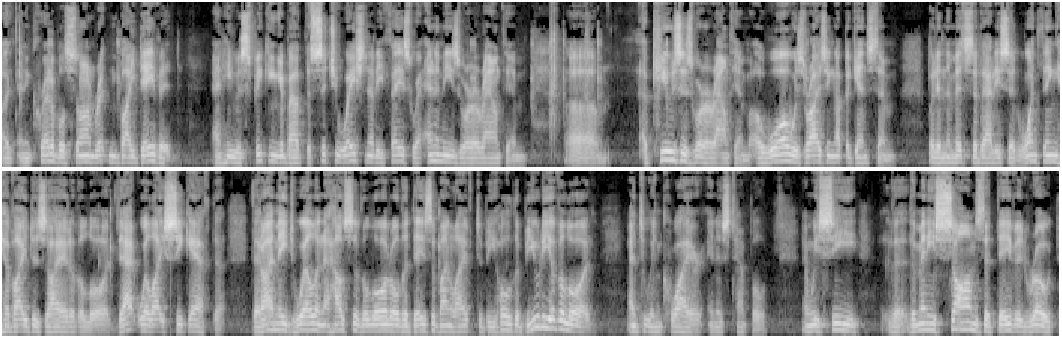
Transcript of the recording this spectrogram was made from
a, an incredible psalm written by David. And he was speaking about the situation that he faced where enemies were around him, um, accusers were around him, a war was rising up against him. But in the midst of that, he said, One thing have I desired of the Lord, that will I seek after, that I may dwell in the house of the Lord all the days of my life, to behold the beauty of the Lord and to inquire in his temple. And we see the, the many Psalms that David wrote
